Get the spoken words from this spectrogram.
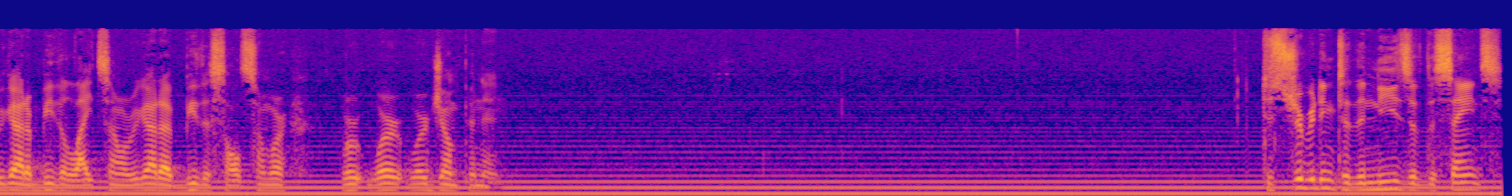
we gotta be the light somewhere, we gotta be the salt somewhere. We're we're, we're jumping in. distributing to the needs of the saints,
